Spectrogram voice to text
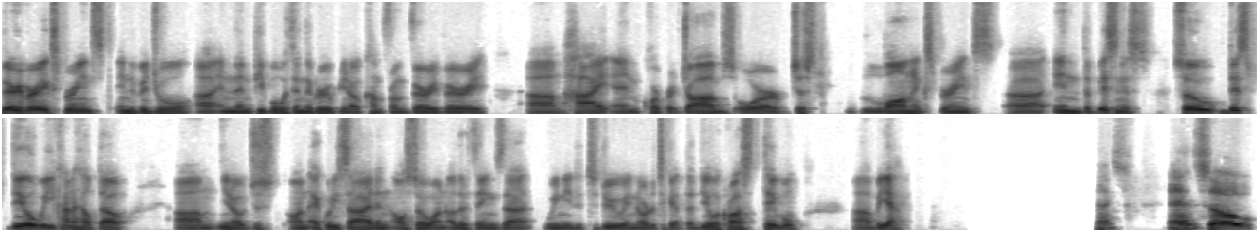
very, very experienced individual. Uh, and then people within the group, you know, come from very, very um, high end corporate jobs or just long experience uh, in the business. So this deal, we kind of helped out, um, you know, just on equity side and also on other things that we needed to do in order to get the deal across the table. Uh, but yeah. Nice. And so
